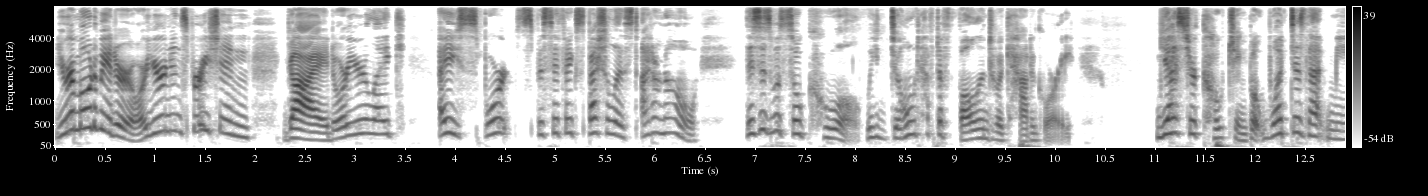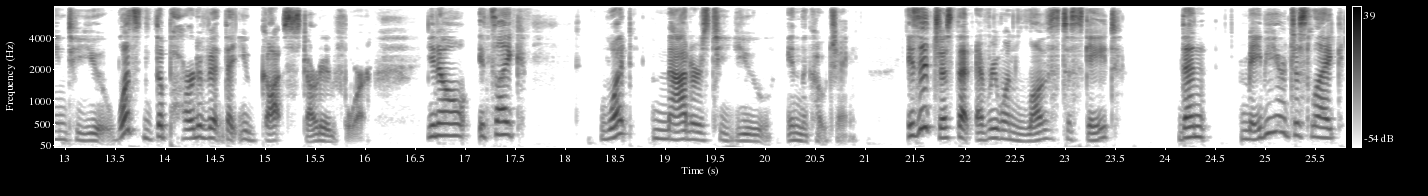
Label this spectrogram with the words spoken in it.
You're a motivator, or you're an inspiration guide, or you're like a sport specific specialist. I don't know. This is what's so cool. We don't have to fall into a category. Yes, you're coaching, but what does that mean to you? What's the part of it that you got started for? You know, it's like, what matters to you in the coaching? Is it just that everyone loves to skate? Then maybe you're just like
